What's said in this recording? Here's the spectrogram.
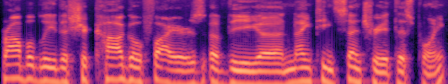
probably the Chicago fires of the uh, 19th century at this point.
